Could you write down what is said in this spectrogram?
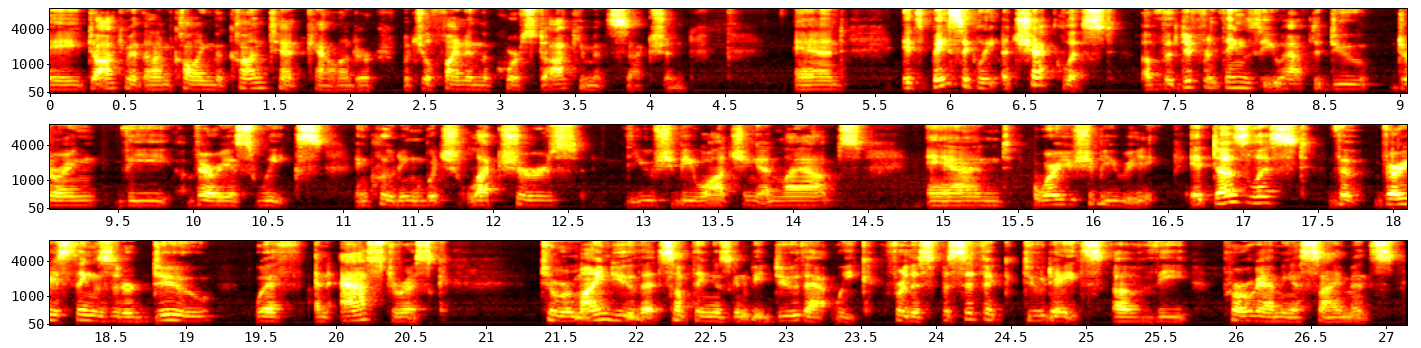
a document that I'm calling the content calendar, which you'll find in the course documents section. And it's basically a checklist of the different things that you have to do during the various weeks, including which lectures you should be watching and labs, and where you should be reading. It does list the various things that are due with an asterisk to remind you that something is going to be due that week for the specific due dates of the programming assignments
